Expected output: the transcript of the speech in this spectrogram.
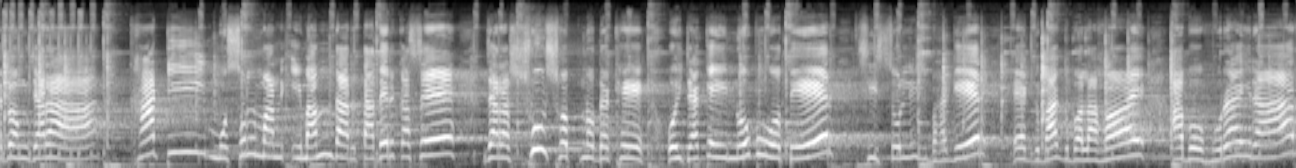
এবং যারা খাঁটি মুসলমান ইমানদার তাদের কাছে, যারা সুস্বপ্ন দেখে, ওইটাকেই নবুয়তের ছিচল্লিশ ভাগের এক ভাগ বলা হয়। আবু হুরাইরার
